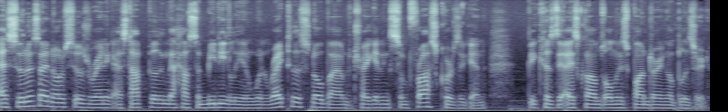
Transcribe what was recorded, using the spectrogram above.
As soon as I noticed it was raining, I stopped building the house immediately and went right to the snow biome to try getting some frost cores again, because the ice golems only spawn during a blizzard.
